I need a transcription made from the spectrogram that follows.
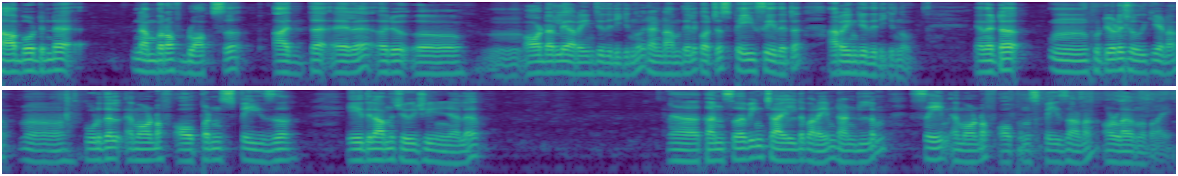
കാർബോർഡിന്റെ നമ്പർ ഓഫ് ബ്ലോക്ക്സ് ആദ്യത്തെ ഒരു ഓർഡർലി അറേഞ്ച് ചെയ്തിരിക്കുന്നു. രണ്ടാമത്തേൽ കുറച്ച് സ്പേസ് ചെയ്തിട്ട് അറേഞ്ച് ചെയ്തിരിക്കുന്നു. എന്നിട്ട് കുട്ടിയോട് ചോദിക്കുകയാണ് കൂടുതൽ എമൗണ്ട് ഓഫ് ഓപ്പൺ സ്പേസ് ഏതിലാണെന്ന് ചോദിച്ചു കഴിഞ്ഞാൽ കൺസേർവിങ് ചൈൽഡ് പറയും രണ്ടിലും same amount of open space ആണ് ഉള്ളതെന്ന് പറയും.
